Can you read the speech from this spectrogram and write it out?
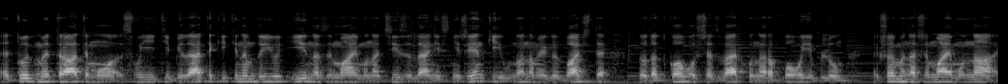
Е, Тут ми тратимо свої ті білетики, які нам дають, і нажимаємо на ці зелені сніжинки, і воно нам, як ви бачите, додатково ще зверху нараховує блюм. Якщо ми нажимаємо на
